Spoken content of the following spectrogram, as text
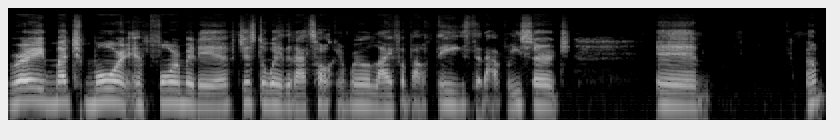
very much more informative, just the way that I talk in real life about things that I've researched and I'm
